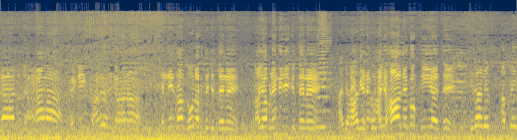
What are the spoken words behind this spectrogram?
ਐਡਾ ਲੁਧਿਆਣਾ ਵਾ ਐਡੀ ਕਾਂਗਰਸ ਜਾਨ ਆ ਚੰਨੀ ਸਾਹਿਬ 2 ਲੱਖ ਤੇ ਜਿੱਤੇ ਨੇ ਰਾਜਾ ਬੜਿੰਗੀ ਜੀ ਜਿੱਤੇ ਨੇ ਅੱਜ ਹਾਲ ਦੇਖੋ ਅੱਜ ਜੀ। ਹਾਲ ਦੇਖੋ ਕੀ ਹੈ ਇੱਥੇ ਜਿਨ੍ਹਾਂ ਨੇ ਆਪਣੇ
